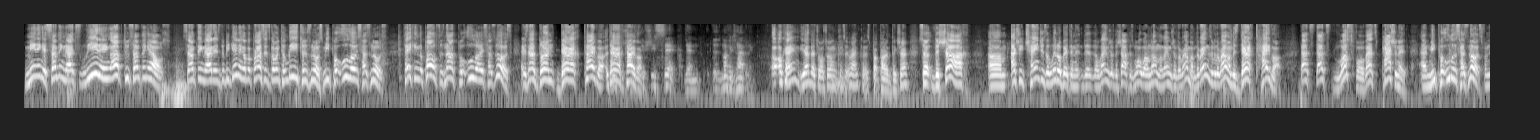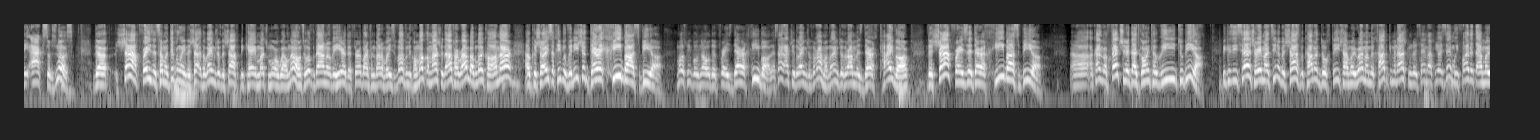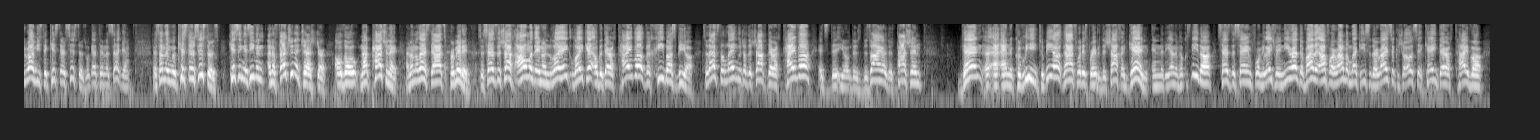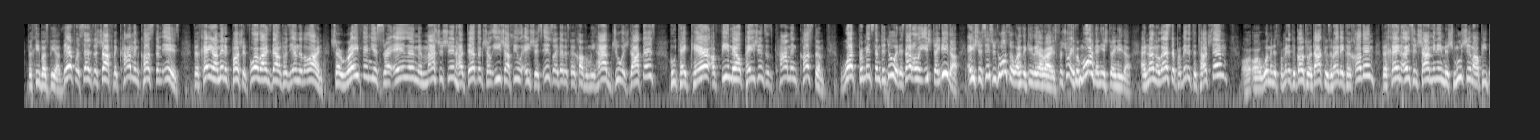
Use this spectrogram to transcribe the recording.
Meaning it's something that's leading up to something else. Something that is the beginning of a process going to lead to znus. Mi pa'ulos hasnus. Taking the pulse is not pa'ulos hasnus. It is not done derech taiva. Derech taiva. If she's sick, then nothing's happening. Oh, okay, yeah, that's also considered right because part of the picture. So the shach um, actually changes a little bit, and the, the, language of the shach is more well known than the language of the Rambam. The language of the Rambam is derech taiva. That's that's lustful. That's passionate. And mi pa'ulus has nus from the acts of znus. The Shach phrased it somewhat differently. The, shach, the language of the Shach became much more well known. So look down over here, the third line from the bottom. Most people know the phrase derech chiba. That's not actually the language of the Rambam. The language of the Rambam is derech taiva. The Shach phrases it derech chibas bia. Uh, a kind of affectionate that's going to lead to bia. Because he says, We find that the Amoyram used to kiss their sisters. We'll get to in a second. There's something would kiss their sisters. Kissing is even an affectionate gesture, although not passionate, and nonetheless that's permitted. So says the Shach. So that's the language of the Shach Derech Taiva. It's the, you know there's desire, there's passion then uh, and it could lead to bia. That's what is prohibited. The shach again in the end of Hilchos says the same formulation. Nira devale afu Rambam leki isa deraisa k'shaose ke derech taiva v'chibas. Therefore, says the Shach, the common custom is v'chein aminik poshet. Four lines down towards the end of the line. Shareifim Yisraelim imashashin hadefek shal isha fiu eishes Israel venis We have Jewish doctors who take care of female patients as common custom. What permits them to do it is not only Ishtay Nida. Aisha is also one of the Arayas, for sure, even more than Ishtay Nida. And nonetheless, they're permitted to touch them, or, or a woman is permitted to go to a doctor who's Mishmushim Al Pi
